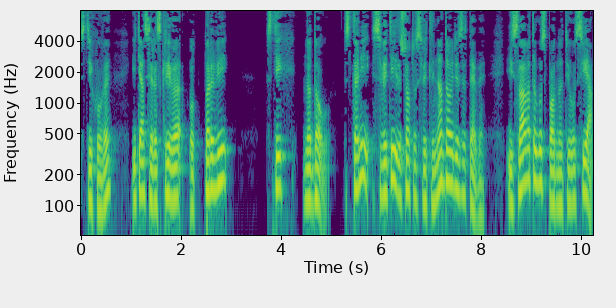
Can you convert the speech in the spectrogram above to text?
стихове и тя се разкрива от първи стих надолу. Стани, свети, защото светлина дойде за тебе и славата Господна ти осия.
